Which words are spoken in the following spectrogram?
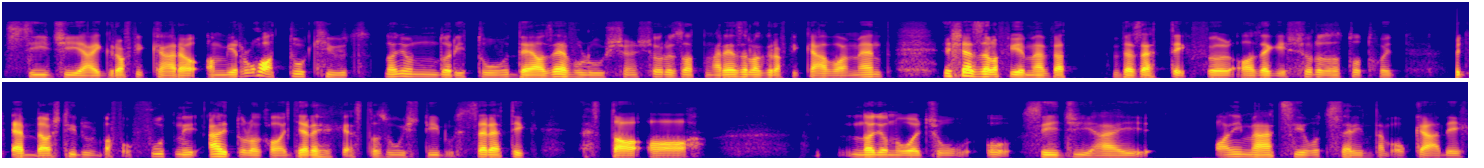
CGI grafikára, ami rohadtul kiült, nagyon undorító, de az Evolution sorozat már ezzel a grafikával ment, és ezzel a filmmel vezették föl az egész sorozatot, hogy, hogy ebbe a stílusba fog futni. Állítólag a gyerekek ezt az új stílus szeretik, ezt a, a nagyon olcsó CGI animációt szerintem okádék.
